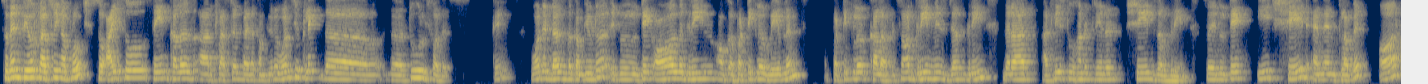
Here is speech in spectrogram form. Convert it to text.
So then pure clustering approach. So ISO same colors are clustered by the computer. Once you click the, the tool for this, okay, what it does the computer it will take all the green of a particular wavelength a particular color. It's not green means just green. There are at least 200 300 shades of green. So it will take each shade and then club it or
